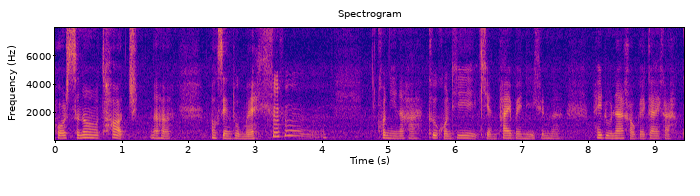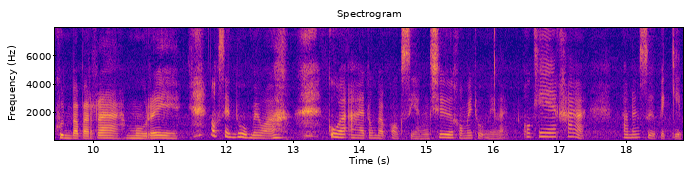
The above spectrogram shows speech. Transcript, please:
personal touch นะคะ ออกเสียงถูกไหม คนนี้นะคะ คือคนที่เขียนไพ่ใบนี้ขึ้นมา ให้ดูหน้าเขาใกล้ๆค่ะ คุณบาบาร่า มูเร่ ออกเสียงถูกไหมวะ กลัวอายตรงแบบออกเสียงชื่อเขาไม่ถูกนี่แหละ โอเคค่ะ เอาหนังสือไปเก็บ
